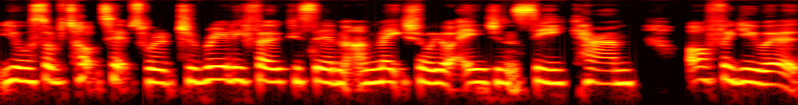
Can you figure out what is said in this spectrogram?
your sort of top tips were to really focus in and make sure your agency can offer you a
